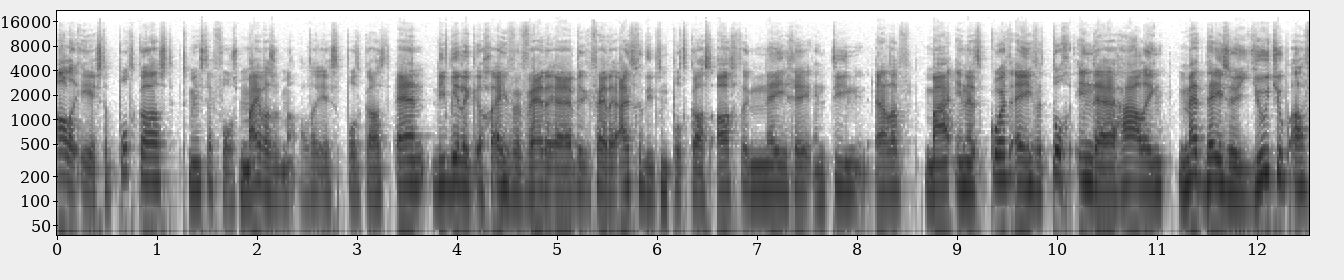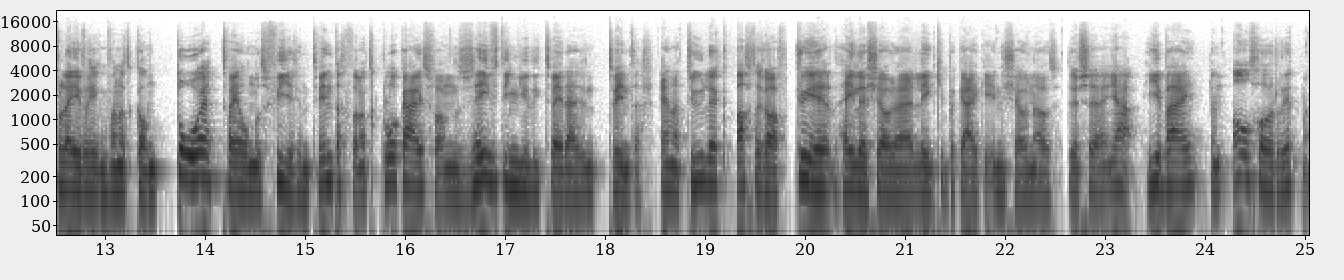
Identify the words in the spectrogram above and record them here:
allereerste podcast. Tenminste, volgens mij was het mijn allereerste podcast. En die wil ik nog even verder, uh, ik verder uitgediept in podcast 8, en 9, en 10, en 11. Maar in het kort even toch in de herhaling met deze YouTube aflevering van het kantoor 224 van het klokhuis van 17 juli 2020. En natuurlijk achteraf kun je het hele show uh, linkje bekijken in de show notes. Dus uh, ja, hierbij een algoritme.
